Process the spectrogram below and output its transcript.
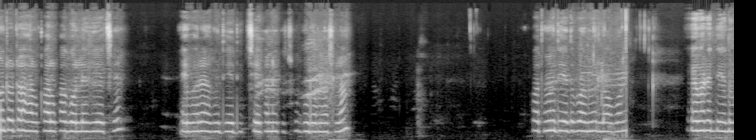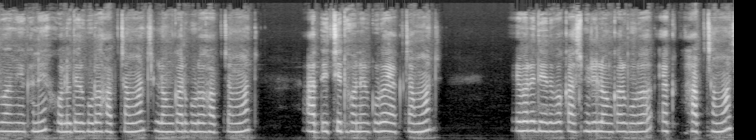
টমেটোটা হালকা হালকা গলে গিয়েছে। এবারে আমি দিয়ে দিচ্ছি এখানে কিছু গুঁড়ো মশলা। প্রথমে দিয়ে দেবো আমি লবণ। এবারে দিয়ে দেবো আমি এখানে হলুদের গুঁড়ো হাফ চামচ, লঙ্কার গুঁড়ো হাফ চামচ, আর দিচ্ছি ধনের গুঁড়ো এক চামচ। এবারে দিয়ে দেবো কাশ্মীরি লঙ্কার গুঁড়ো এক হাফ চামচ।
